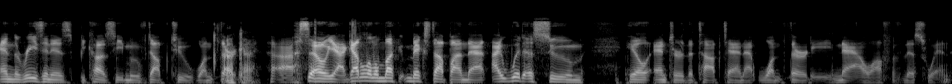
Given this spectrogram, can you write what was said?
and the reason is because he moved up to 130. Okay. Uh, so yeah, I got a little mixed up on that. I would assume he'll enter the top 10 at 130 now off of this win.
